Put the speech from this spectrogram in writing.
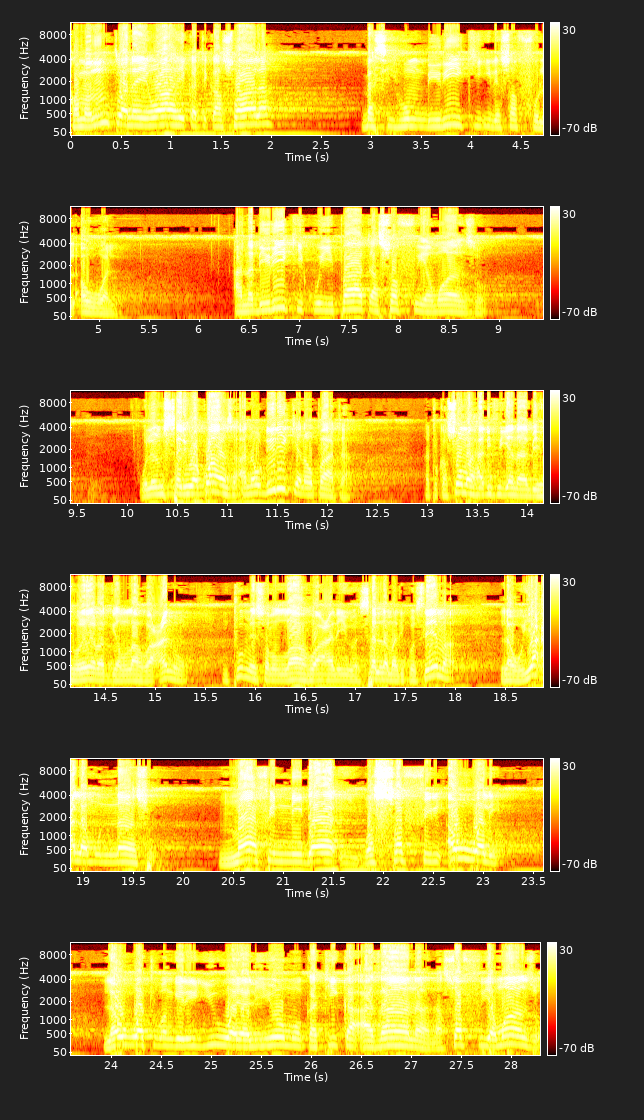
Kama mtu anayewahi katika swala basi humdiriki ile safu awwal anadiriki kuipata safu ya mwanzo. Ule mstari wa kwanza anaudiriki anaopata na tukasoma hadithi jana Abi Hurairah radhiyallahu anhu mtume sallallahu alaihi wasallam aliposema law ya'lamu an-nasu ma fi an-nidai was-saffi al-awwali lau watu wangelijua yaliyomo katika adhana na safu ya mwanzo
